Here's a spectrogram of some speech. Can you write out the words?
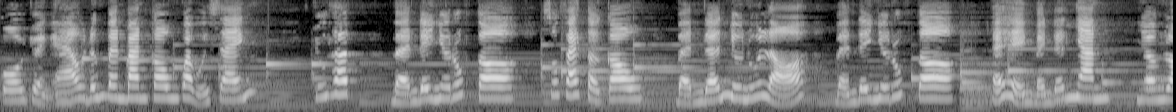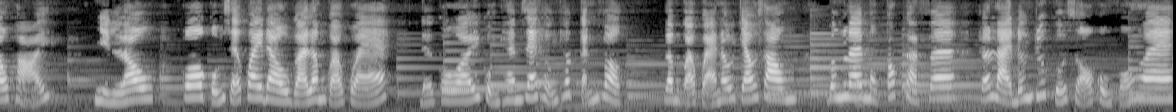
cô choàng áo đứng bên ban công qua buổi sáng. Chú thích, bạn đi như rút tơ, xuất phát từ câu, bạn đến như núi lở, bạn đi như rút tơ, thể hiện bạn đến nhanh, nhân lâu khỏi. Nhìn lâu, cô cũng sẽ quay đầu gọi Lâm Quả Quả, để cô ấy cùng tham gia thưởng thức cảnh vật. Lâm Quả Quả nấu cháo xong, bưng lên một cốc cà phê, trở lại đứng trước cửa sổ cùng phổ hoa.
